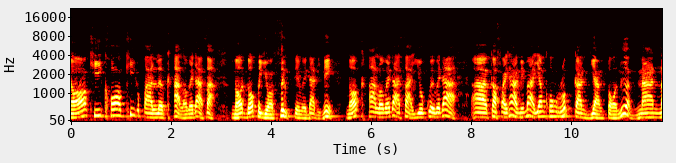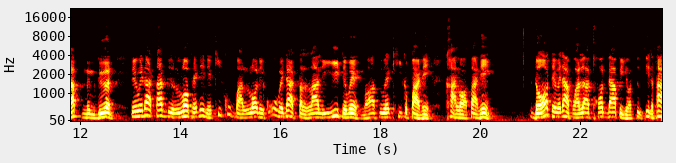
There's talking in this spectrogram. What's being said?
နော်ခီခေါ်ခီကပါလခါလောဝေဒါစနော်ဒေါ်ပယောစုတေဝေဒါဒီနေနော်ခါလောဝေဒါစယုကွေဝေဒါ กับฝ่ายทหารเมียนมายังคงรบกันอย่างต่อเนื่องนานนับหนึ่งเดือนเตเวดาตานดื่อลอเพนี่เนี่ยขี้คู่บานรอเนี่ยคู่เวดาตันลาลีเตเวเนาะตัวขี้กระป่านี่ขาหล่อตานี่ดอเตเวดาปวาละทอดดาประโยชน์สึกที่ละผ้า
